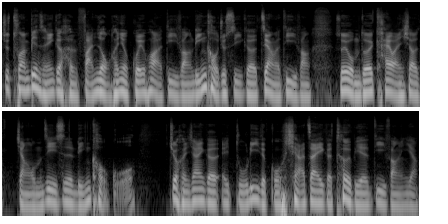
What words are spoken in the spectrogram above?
就突然变成一个很繁荣、很有规划的地方，林口就是一个这样的地方，所以我们都会开玩笑讲，我们自己是林口国，就很像一个诶独立的国家，在一个特别的地方一样。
